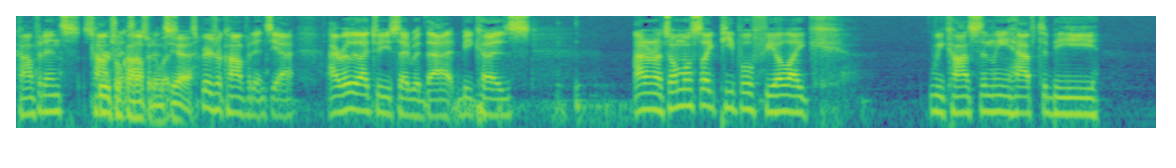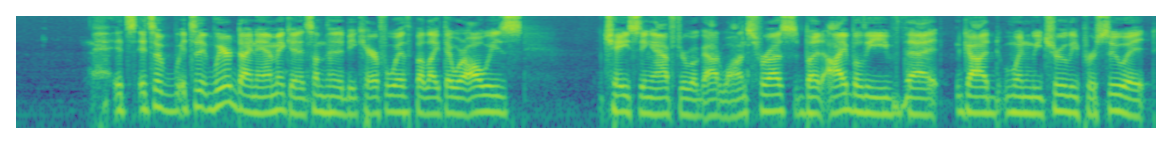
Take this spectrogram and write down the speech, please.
confidence Spiritual it confidence, was. yeah. spiritual confidence yeah i really liked what you said with that because i don't know it's almost like people feel like we constantly have to be it's it's a it's a weird dynamic and it's something to be careful with but like that we're always chasing after what God wants for us, but I believe that God, when we truly pursue it,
